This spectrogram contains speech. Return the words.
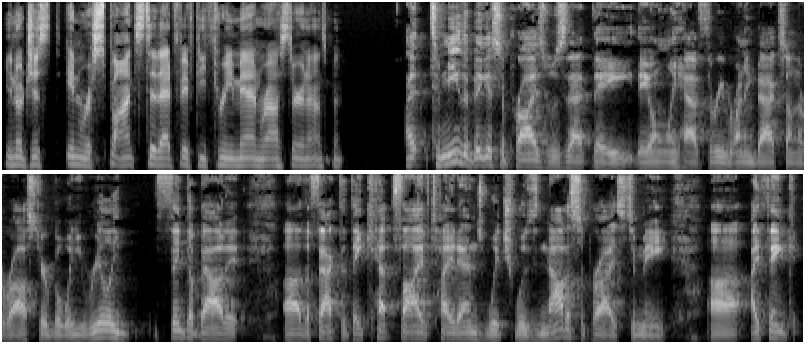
you know just in response to that 53 man roster announcement? I, to me, the biggest surprise was that they they only have three running backs on the roster. But when you really think about it, uh, the fact that they kept five tight ends, which was not a surprise to me, uh, I think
